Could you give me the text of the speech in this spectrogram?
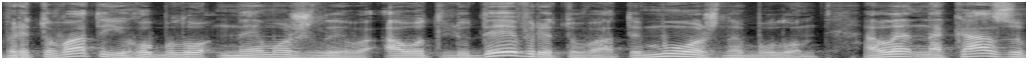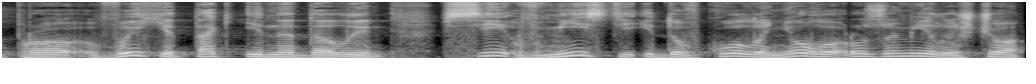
Врятувати його було неможливо. А от людей врятувати можна було. Але наказу про вихід так і не дали. Всі в місті і довкола нього розуміли, що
